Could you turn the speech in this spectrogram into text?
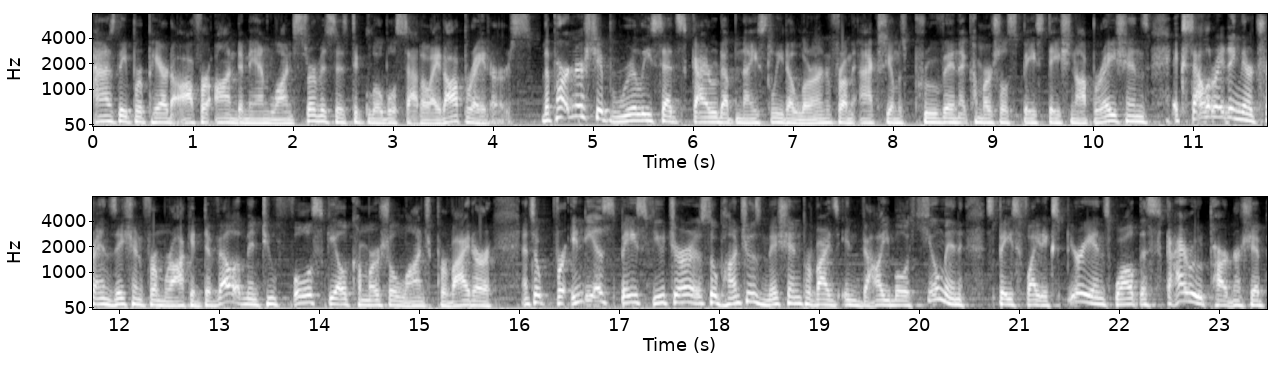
as they prepare to offer on-demand launch services to global satellite operators. The partnership really sets Skyroot up nicely to learn from Axiom's proven commercial space station operations, accelerating their transition from rocket development to full-scale commercial launch provider. And so for India's space future, Shubhanshu's mission provides invaluable human spaceflight experience, while the Skyroot partnership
